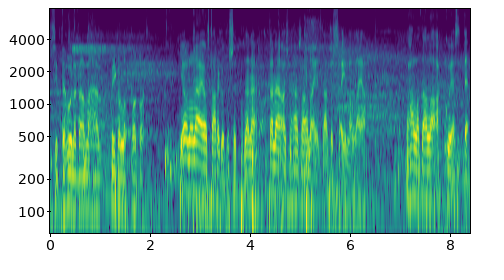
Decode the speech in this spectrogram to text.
sitten huiletaan vähän viikonloppua kohti. Joo, no näin olisi tarkoitus, että tänään, tänään olisi vähän saunailtaa tuossa illalla ja vähän lataillaan akkuja sitten,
